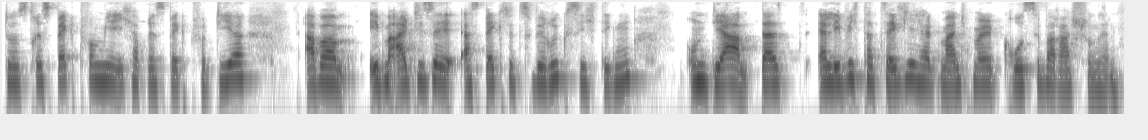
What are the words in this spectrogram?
du hast Respekt vor mir, ich habe Respekt vor dir, aber eben all diese Aspekte zu berücksichtigen. Und ja, da erlebe ich tatsächlich halt manchmal große Überraschungen.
